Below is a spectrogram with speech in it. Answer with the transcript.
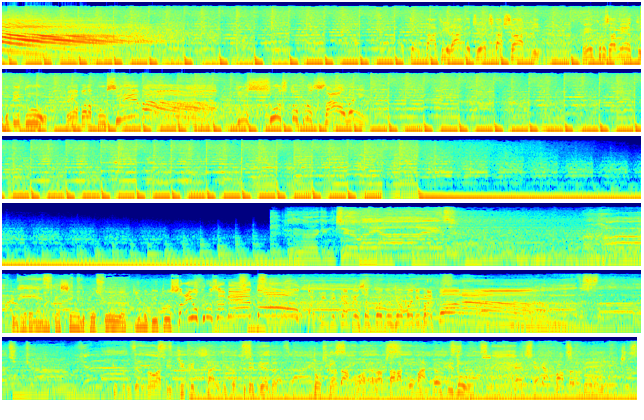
Vai tentar a virada diante da Chape. Vem o cruzamento do Bidu. Vem a bola por cima. Que susto pro Saulo, hein? Ferreira na marcação, ele botou aqui no Bidu, saiu o cruzamento! Toque de cabeça foi do Giovanni pra fora! o Cruzeiro não abdica de sair do campo de defesa, tocando a bola. Ela tá lá com o Matheus Bidu. Recebe a falta no meio.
